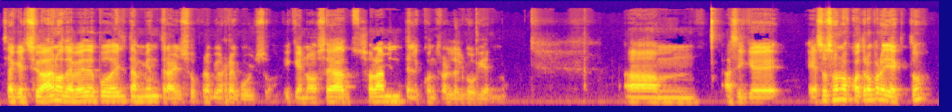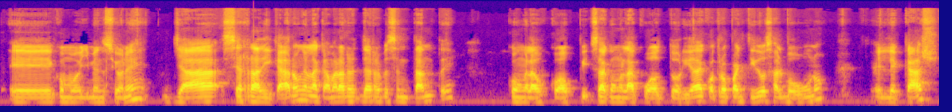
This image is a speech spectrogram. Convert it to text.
O sea que el ciudadano debe de poder también traer sus propios recursos y que no sea solamente el control del gobierno. así que esos son los cuatro proyectos. Eh, como mencioné, ya se radicaron en la Cámara de Representantes con la, o sea, con la coautoría de cuatro partidos, salvo uno, el de Cash,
